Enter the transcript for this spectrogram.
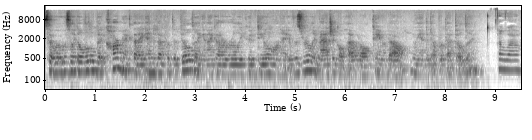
So it was like a little bit karmic that I ended up with the building and I got a really good deal on it. It was really magical how it all came about. We ended up with that building. Oh, wow.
